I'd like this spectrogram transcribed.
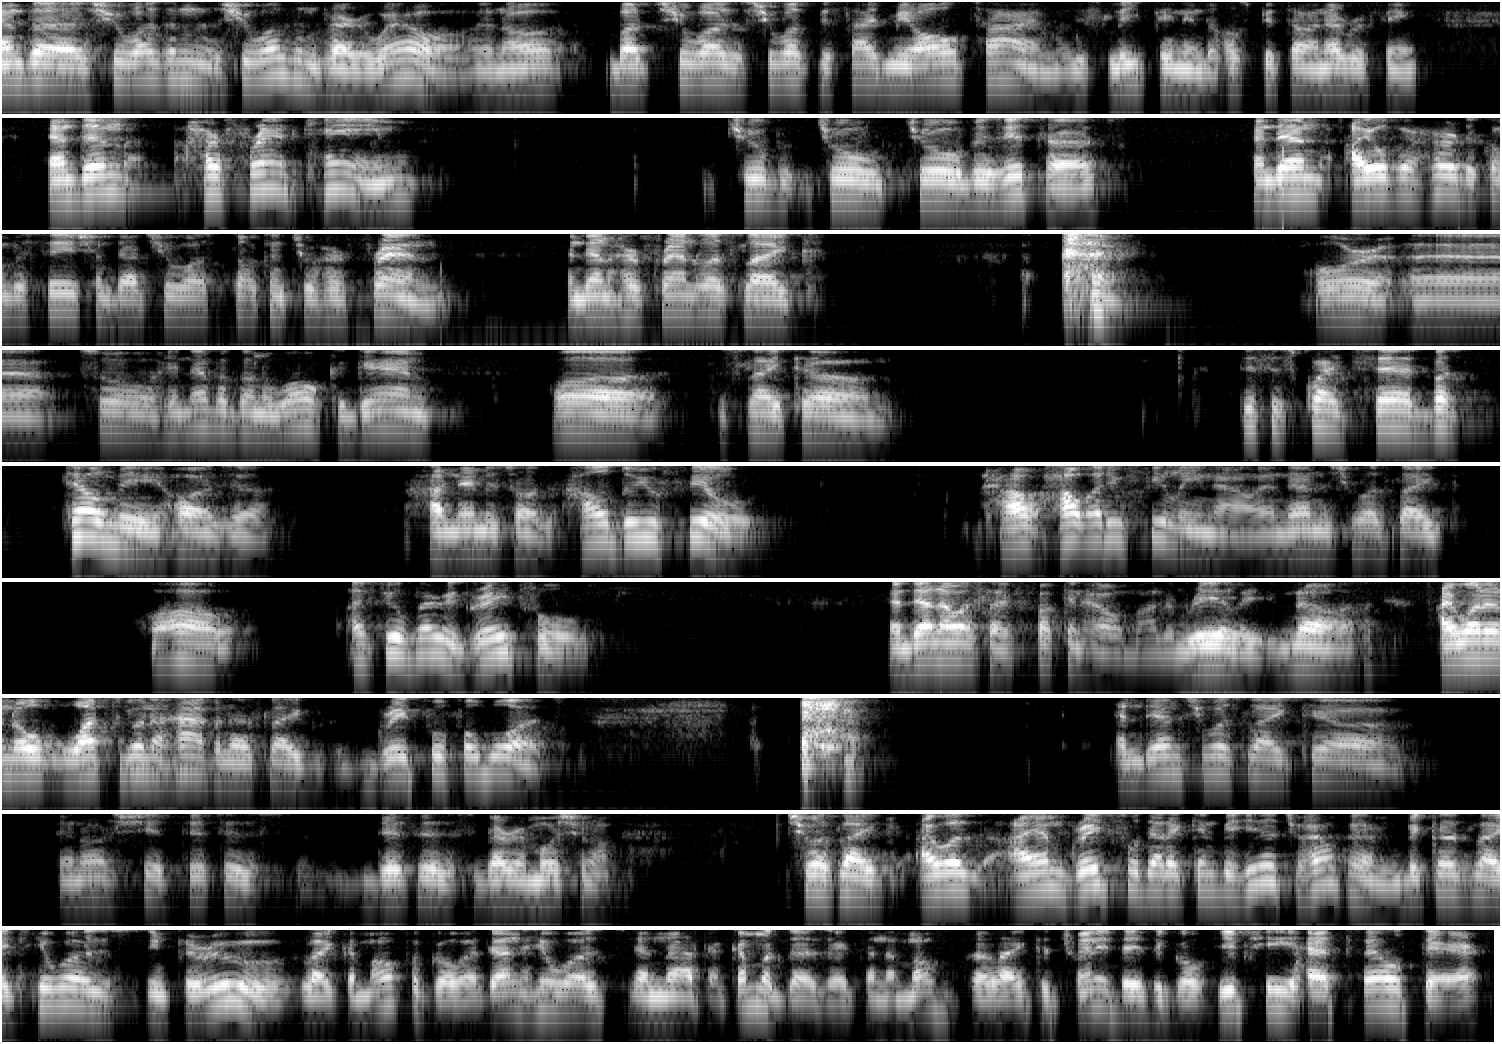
and uh, she wasn't she wasn't very well you know but she was she was beside me all time sleeping in the hospital and everything. And then her friend came to to to visit us. And then i overheard the conversation that she was talking to her friend. And then her friend was like or uh, so he never gonna walk again. Or it's like um, this is quite sad, but tell me, Rosa, her name is Rosa, how do you feel? How, how are you feeling now? And then she was like, wow, I feel very grateful. And then I was like, fucking hell, man, really? No, I want to know what's going to happen. I was like, grateful for what? and then she was like, uh, you know, shit, this is this is very emotional. She was like, I was, I am grateful that I can be here to help him because like he was in Peru like a month ago, and then he was in the Atacama Desert, and a month like 20 days ago. If he had felt there,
